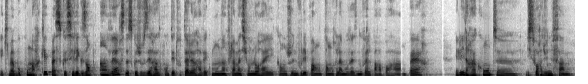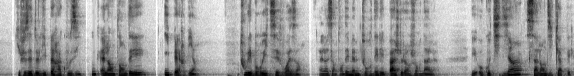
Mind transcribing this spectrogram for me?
et qui m'a beaucoup marqué parce que c'est l'exemple inverse de ce que je vous ai raconté tout à l'heure avec mon inflammation de l'oreille quand je ne voulais pas entendre la mauvaise nouvelle par rapport à mon père. Et lui, il raconte euh, l'histoire d'une femme qui faisait de l'hyperacousie. Donc elle entendait hyper bien tous les bruits de ses voisins. Elle les entendait même tourner les pages de leur journal. Et au quotidien, ça l'handicapait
